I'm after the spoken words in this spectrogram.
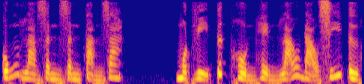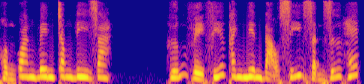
Cũng là dần dần tản ra. Một vị tức hổn hển lão đạo sĩ từ hồng quang bên trong đi ra. Hướng về phía thanh niên đạo sĩ giận dữ hét.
